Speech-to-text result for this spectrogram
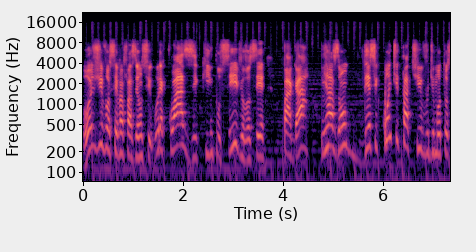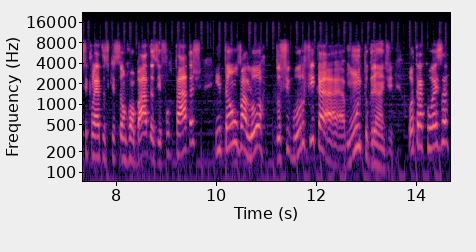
Hoje, você vai fazer um seguro, é quase que impossível você pagar em razão desse quantitativo de motocicletas que são roubadas e furtadas, então o valor do seguro fica ah, muito grande. Outra coisa,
